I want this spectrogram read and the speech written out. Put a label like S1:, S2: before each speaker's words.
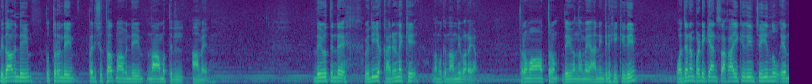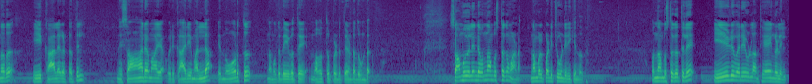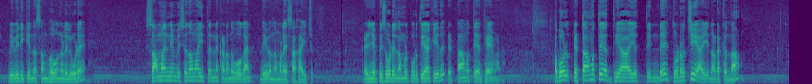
S1: പിതാവിന്റെയും പുത്രന്റെയും പരിശുദ്ധാത്മാവിന്റെയും നാമത്തിൽ ആമേൻ. ദൈവത്തിന്റെ വലിയ കരുണയ്ക്ക് നമുക്ക് നന്ദി പറയാം. ഇത്രമാത്രം ദൈവം നമ്മെ അനുഗ്രഹിക്കുകയും വചനം പഠിക്കാൻ സഹായിക്കുകയും ചെയ്യുന്നു എന്നത് ഈ കാലഘട്ടത്തിൽ നിസാരമായ ഒരു കാര്യമല്ല എന്നോർത്ത് നമുക്ക് ദൈവത്തെ മഹത്വപ്പെടുത്തേണ്ടതുണ്ട്. സാമൂഹലിന്റെ ഒന്നാം പുസ്തകമാണ് നമ്മൾ പഠിച്ചുകൊണ്ടിരിക്കുന്നത്. ഒന്നാം പുസ്തകത്തിലെ ഏഴ് വരെയുള്ള അധ്യായങ്ങളിൽ വിവരിക്കുന്ന സംഭവങ്ങളിലൂടെ സാമാന്യം വിശദമായി തന്നെ കടന്നു പോകാൻ ദൈവം നമ്മളെ സഹായിച്ചു. കഴിഞ്ഞ എപ്പിസോഡിൽ നമ്മൾ പൂർത്തിയാക്കിയത് എട്ടാമത്തെ അധ്യായമാണ്. അപ്പോൾ എട്ടാമത്തെ അധ്യായത്തിന്റെ തുടർച്ചയായി നടക്കുന്ന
